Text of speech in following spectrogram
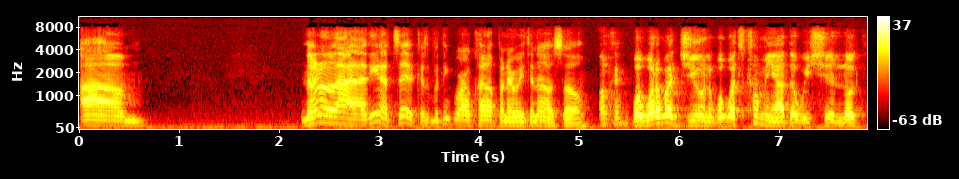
Um. No, no, I I think that's it because I think we're all caught up on everything else. So Okay. Well, what about June? What's coming out that we should look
